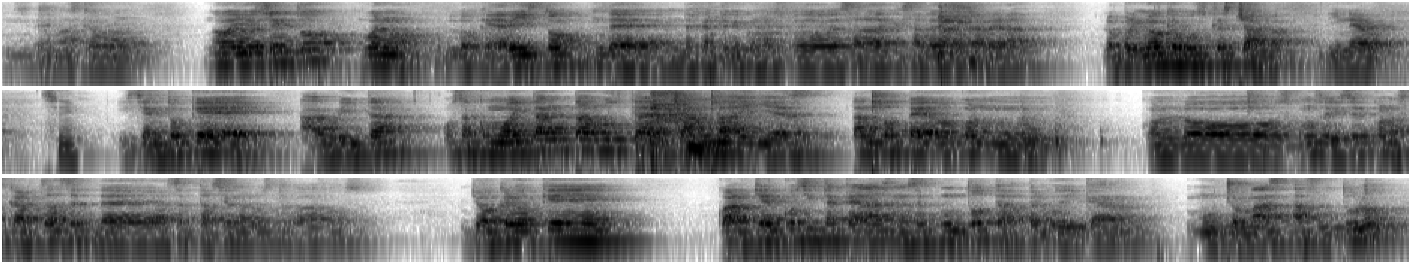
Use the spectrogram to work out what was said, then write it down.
Mucho sí. más cabrón. No, yo siento, bueno, lo que he visto de, de gente que conozco de esa edad que sale de la carrera, lo primero que busca es chamba, dinero. Sí. Y siento que ahorita, o sea, como hay tanta búsqueda de chamba y es tanto pedo con, con los, ¿cómo se dice? Con las cartas de aceptación a los trabajos, yo creo que cualquier cosita que hagas en ese punto te va a perjudicar mucho más a futuro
